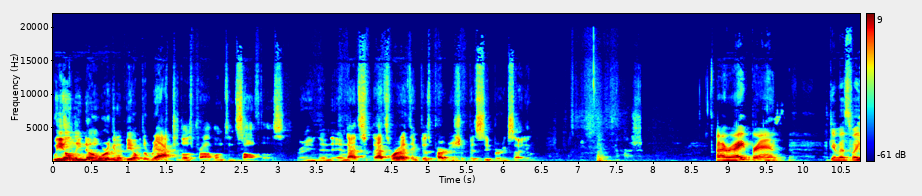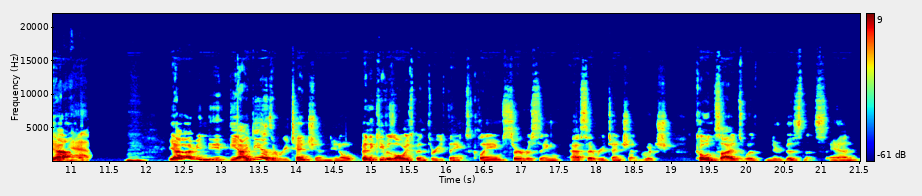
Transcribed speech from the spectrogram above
We only know we're going to be able to react to those problems and solve those, right? And, and that's that's where I think this partnership is super exciting. All right, Brent, give us what yeah. you have. Mm-hmm. Yeah, I mean the, the idea of the retention, you know, Benekiva has always been three things: claims, servicing, asset retention, which coincides with new business. And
